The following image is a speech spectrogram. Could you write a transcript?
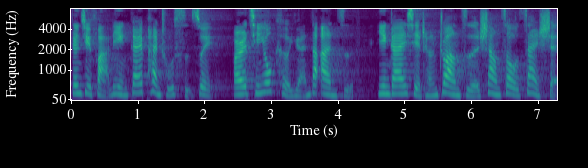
根据法令该判处死罪而情有可原的案子，应该写成状子上奏再审。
